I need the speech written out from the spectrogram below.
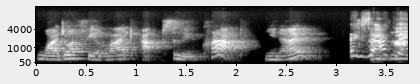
Why do i feel like absolute crap you know? Exactly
